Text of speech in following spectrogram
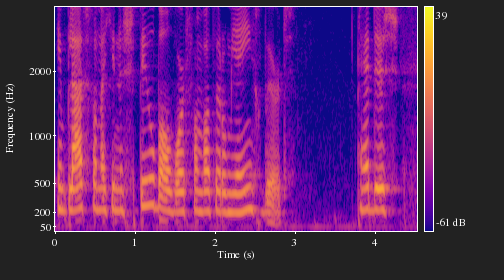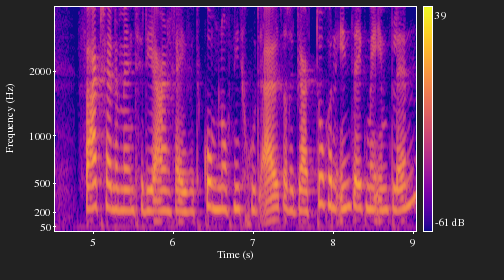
In plaats van dat je een speelbal wordt van wat er om je heen gebeurt. dus vaak zijn er mensen die aangeven: het komt nog niet goed uit. Als ik daar toch een intake mee inplan,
